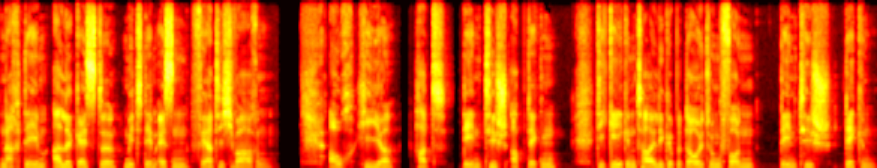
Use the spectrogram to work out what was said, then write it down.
nachdem alle Gäste mit dem Essen fertig waren. Auch hier hat den Tisch abdecken die gegenteilige Bedeutung von den Tisch decken.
